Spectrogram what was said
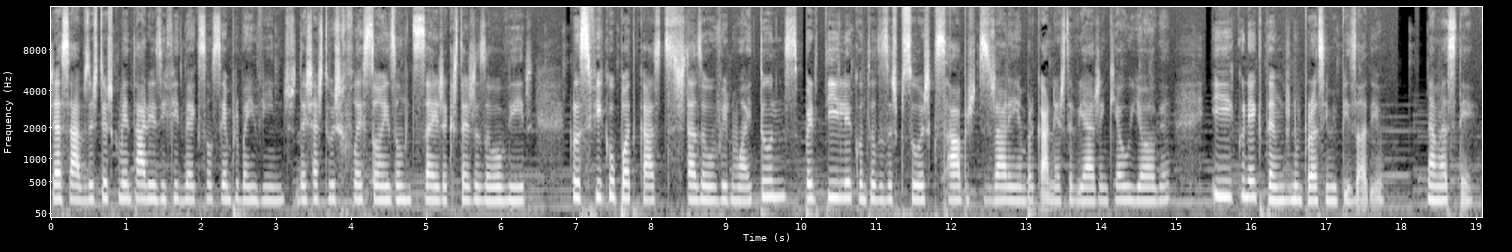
Já sabes, os teus comentários e feedback são sempre bem-vindos. Deixa as tuas reflexões onde seja que estejas a ouvir. Classifica o podcast se estás a ouvir no iTunes. Partilha com todas as pessoas que sabes desejarem embarcar nesta viagem que é o yoga. E conectamos no próximo episódio. Namastê!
